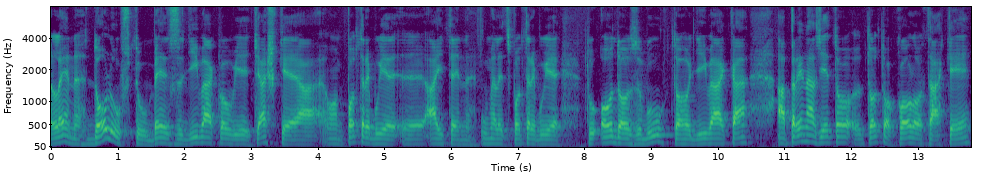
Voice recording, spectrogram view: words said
len do luftu bez divákov je ťažké a on potrebuje, e, aj ten umelec potrebuje tú odozvu toho diváka a pre nás je to, toto kolo také,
